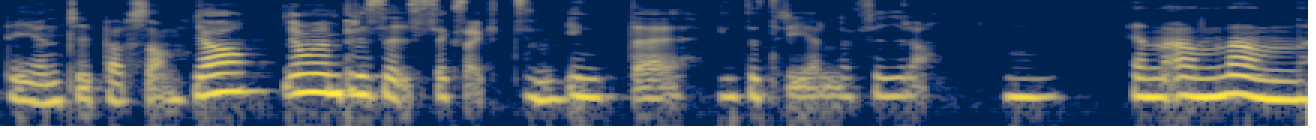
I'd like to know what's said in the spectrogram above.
Det är ju en typ av sån. Ja, ja men precis, exakt. Mm. Inte, inte tre eller fyra. En annan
